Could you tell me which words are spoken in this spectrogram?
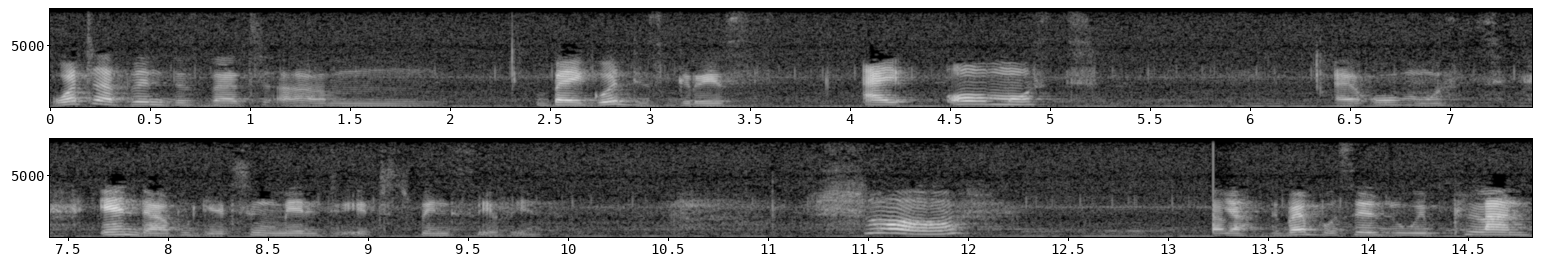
What happened is that um by god's grace i almost i almost end up getting married at 27 so yeah the bible says we plan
